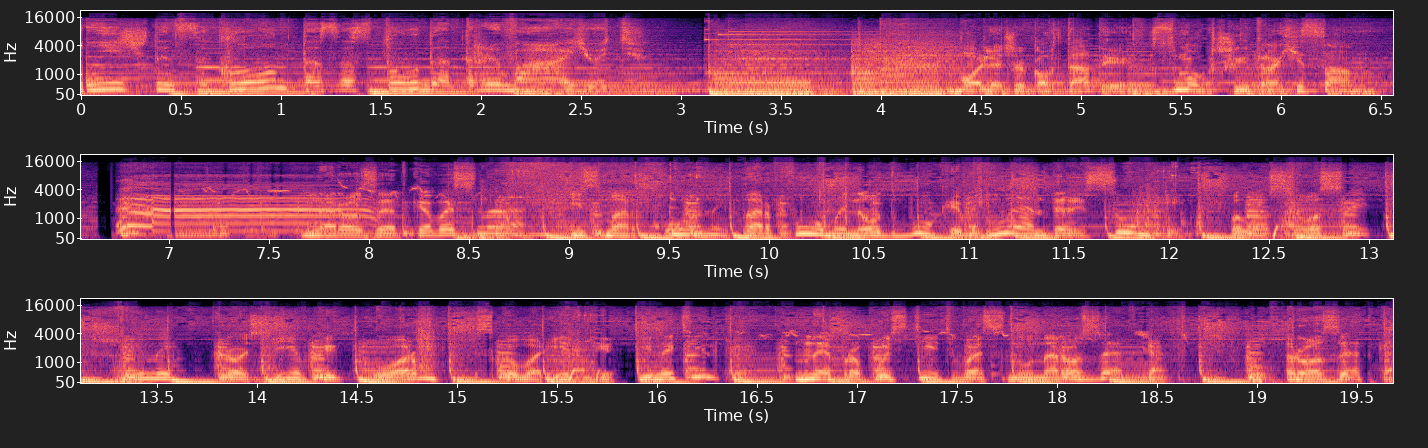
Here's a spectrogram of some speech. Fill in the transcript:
Північний циклон та застуда тривають. Боляче ковтати? Смокчи трахісан. На розетка весна. І смартфони, парфуми, ноутбуки, блендери, сумки, пилососи, шини, кросівки, корм, сковорідки і не тільки. Не пропустіть весну на розетка. Розетка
